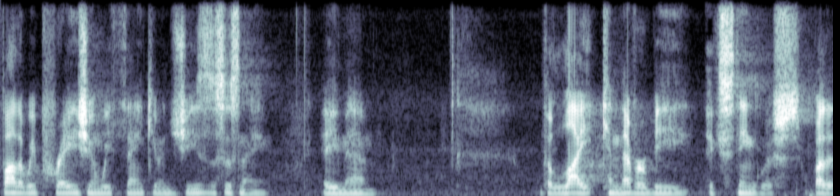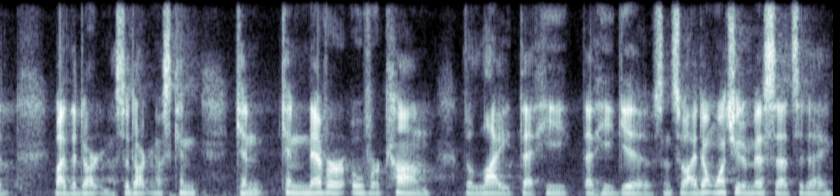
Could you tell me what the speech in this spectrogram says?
Father, we praise you and we thank you in Jesus' name. Amen. The light can never be extinguished by the by the darkness. The darkness can can can never overcome the light that he that he gives. And so I don't want you to miss that today.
